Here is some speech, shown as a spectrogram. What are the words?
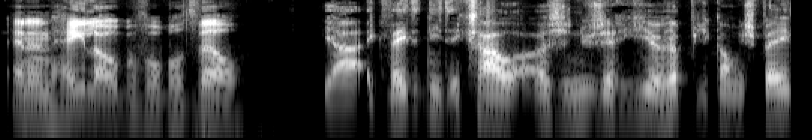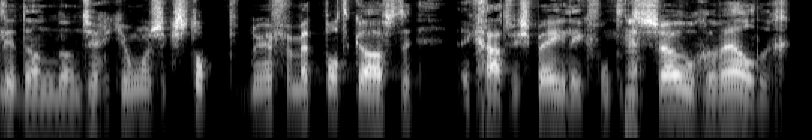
En een Halo bijvoorbeeld wel. Ja, ik weet het niet. Ik zou, als je nu zegt, hier, hup, je kan weer spelen. Dan, dan zeg ik, jongens, ik stop nu even met podcasten. Ik ga het weer spelen. Ik vond het zo geweldig.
